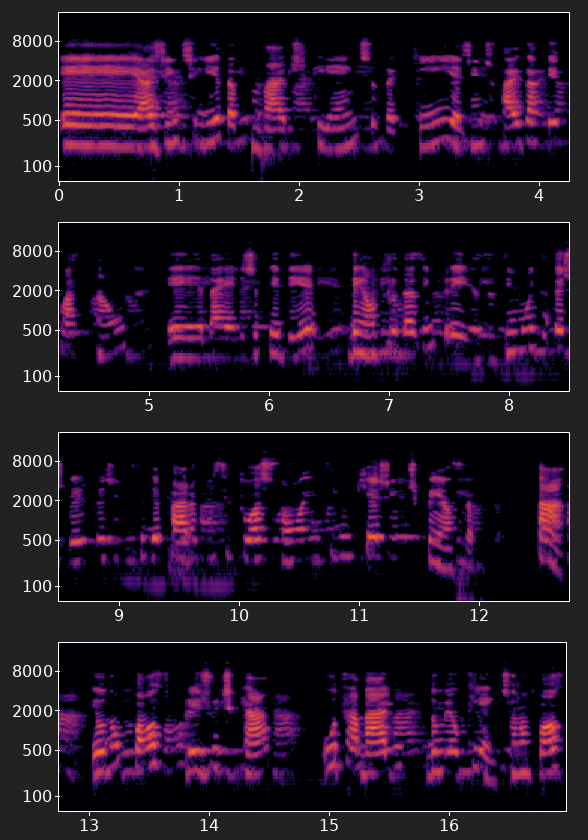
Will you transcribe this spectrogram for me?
é, a gente lida com vários clientes aqui, a gente faz a adequação é, da LGPD dentro das empresas. E muitas das vezes a gente se depara com situações em que a gente pensa, tá, eu não posso prejudicar o trabalho do meu cliente, eu não posso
